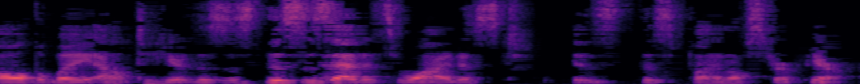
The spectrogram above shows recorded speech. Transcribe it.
all the way out to here. This is this is at its widest, is this final strip here.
